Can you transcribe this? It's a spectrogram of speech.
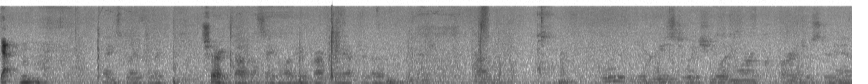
Yeah. Thanks, Blair, for the Sure. great talk. I'll say hello to you properly after the event. Um, What are the degrees to which you and Marc are interested in,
